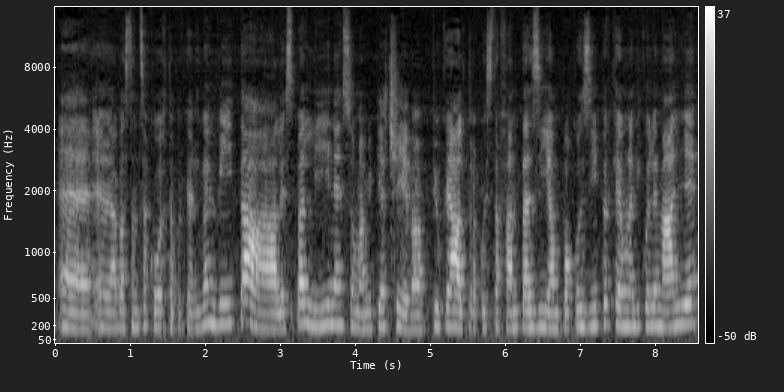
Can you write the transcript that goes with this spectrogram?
è, abbastanza corta perché arriva in vita, ha le spalline, insomma mi piaceva più che altro questa fantasia un po' così perché è una di quelle maglie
